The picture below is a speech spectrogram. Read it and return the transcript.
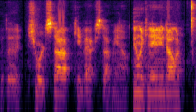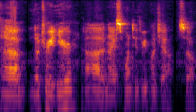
with a short stop. Came back, stopped me out. Zealand Canadian dollar. Uh, no trade here. Uh, nice one, two, three punch out. So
